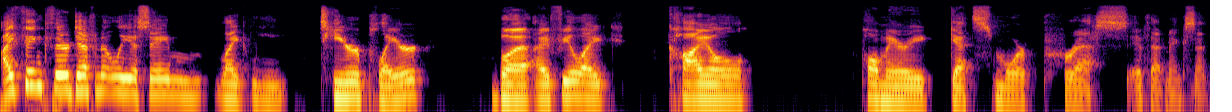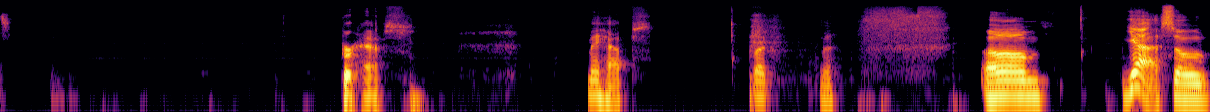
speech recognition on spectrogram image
I think they're definitely a same like tier player, but I feel like Kyle Palmieri gets more press if that makes sense. Perhaps. Mayhaps. But um yeah, so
